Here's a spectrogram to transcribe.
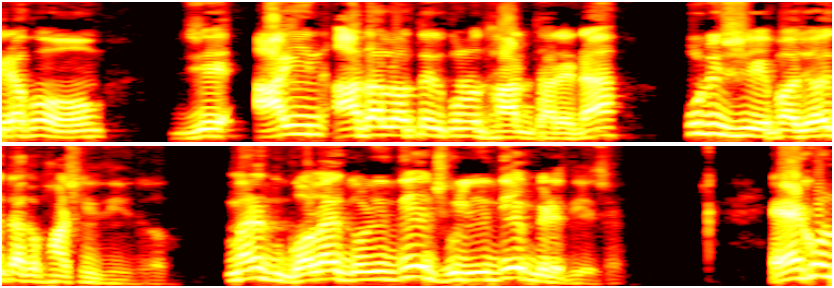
এরকম যে আইন আদালতের কোনো ধার ধারে না, পুলিশি হেফাজতে তাকে ফাঁসি দিয়ে দিল। মানে গলায় দড়ি দিয়ে, ঝুলিয়ে দিয়ে বেড়ে দিয়েছে। এখন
